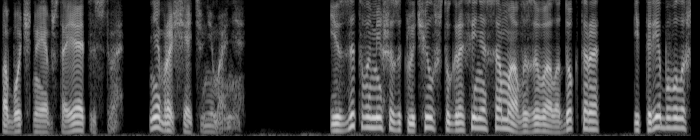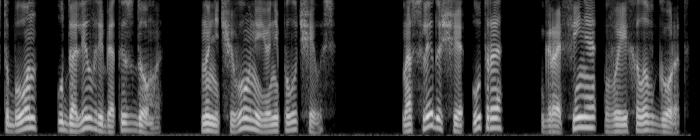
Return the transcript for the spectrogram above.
побочные обстоятельства не обращайте внимания». Из этого Миша заключил, что графиня сама вызывала доктора и требовала, чтобы он удалил ребят из дома, но ничего у нее не получилось. На следующее утро графиня выехала в город.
